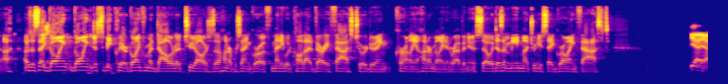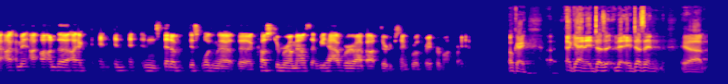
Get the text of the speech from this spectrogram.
uh, I was just say going going just to be clear, going from a dollar to two dollars is 100 percent growth. Many would call that very fast. Who are doing currently 100 million in revenue. So it doesn't mean much when you say growing fast. Yeah, yeah. I, I mean, I, on the I, in, in, instead of disclosing the the customer amounts that we have, we're about 30 percent growth rate per month right now. Okay. Uh, again, it doesn't. It doesn't. Uh,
